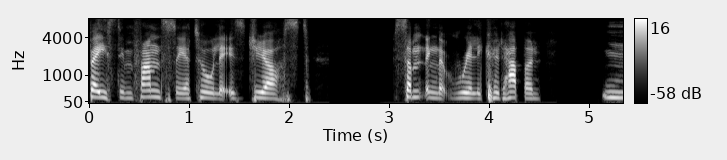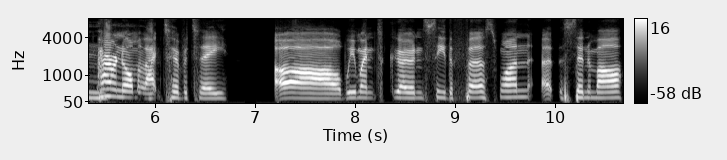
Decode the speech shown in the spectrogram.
based in fantasy at all. It is just something that really could happen. Mm. Paranormal Activity. Oh, we went to go and see the first one at the cinema.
